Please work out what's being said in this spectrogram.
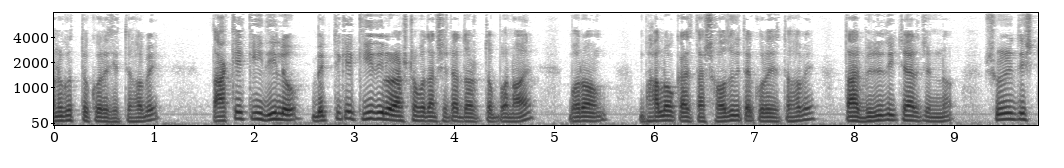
আনুগত্য করে যেতে হবে। তাকে কি দিল, ব্যক্তিকে কি দিল রাষ্ট্রপ্রধান সেটা দর্তব্য নয়, বরং ভালো কাজ তার সহযোগিতা করে যেতে হবে, তার বিরোধিতার জন্য সুনির্দিষ্ট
